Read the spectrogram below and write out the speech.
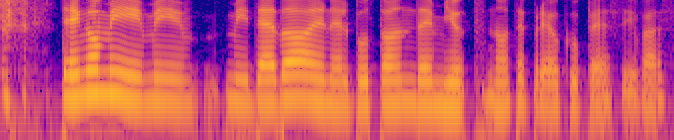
Tengo mi, mi, mi, dedo en el botón de mute, no te preocupes si vas.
